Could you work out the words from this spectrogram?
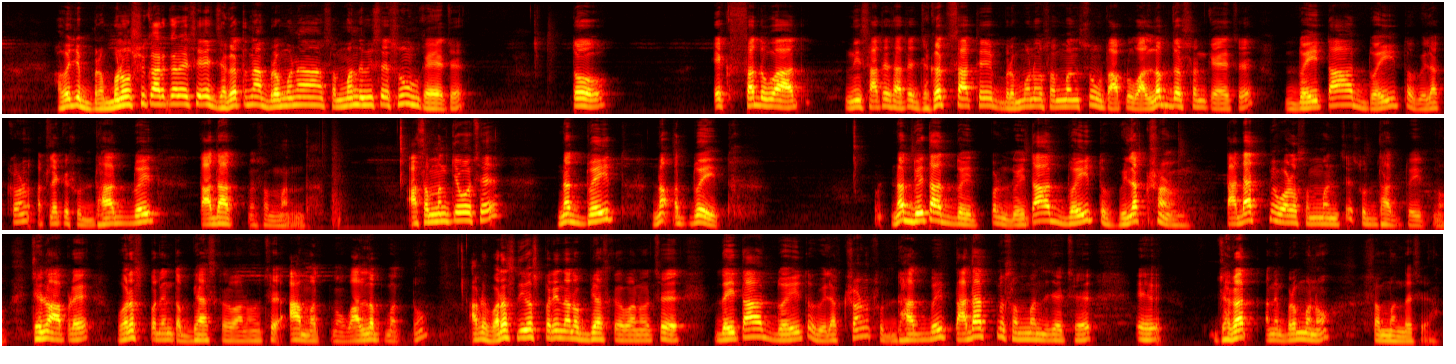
હવે જે બ્રહ્મનો સ્વીકાર કરે છે, એ જગતના બ્રહ્મના સંબંધ વિશે શું કહે છે? તો એક સદવાદની સાથે સાથે જગત સાથે બ્રહ્મનો સંબંધ શું? તો આપણું વાલ્લભ દર્શન કહે છે, દ્વૈતાદ્વૈત વિલક્ષણ એટલે કે શુદ્ધાદ્વૈત તાદાત્મ્ય સંબંધ. આ સંબંધ કેવો છે? ન દ્વૈત, ન અદ્વૈત. ન દ્વૈતાદ્વૈત, પણ દ્વૈતાદ્વૈત વિલક્ષણ, તાદાત્મ્યવાળો સંબંધ છે શુદ્ધાદ્વૈતનો, જેનો આપણે વર્ષ પર્યંત અભ્યાસ કરવાનો છે, આ મતનો, વાલ્લભ મતનો. આપણે વર્ષ દિવસ પર્યંત આનો અભ્યાસ કરવાનો છે. દ્વૈતાદ્વૈત વિલક્ષણ, શુદ્ધાદ્વૈત, તાદાત્મ્ય સંબંધ જે છે, એ જગત અને બ્રહ્મનો સંબંધ છે.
